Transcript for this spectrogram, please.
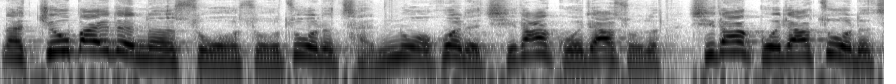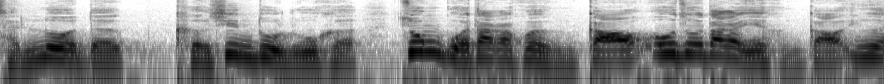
那 Joe Biden 呢所所做的承诺，或者其他国家所做，其他国家做的承诺的可信度如何？中国大概会很高，欧洲大概也很高，因为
